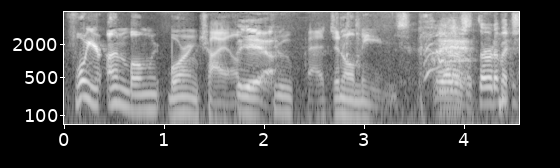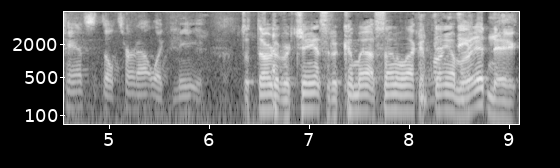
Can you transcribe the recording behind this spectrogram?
for your unborn child Yeah. through vaginal means. Yeah, there's a third of a chance that they'll turn out like me. It's a third of a chance that it'll come out sounding like a damn redneck.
